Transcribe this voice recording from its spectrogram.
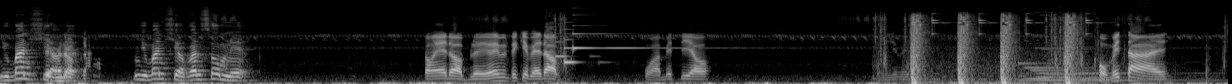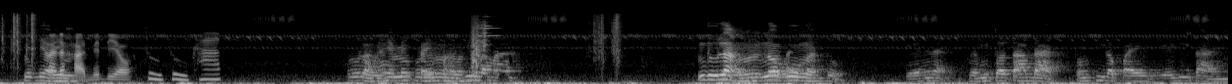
อยู่บ้านเขียวเนี่ยมันอยู่บ้านเขียวบ้านส้มเนี่ยต้องแอร์ดรอปเลยเฮ้ยมันไปเก็บแอร์ดรอปหัวเม็ดเดียวนี่ยังไม่ผมไม่ตายเม็ดเดียวน่าเอจะงขาดเม็ดเดียว สู่สู่ครับดูหลังให้แม่งไปนู่นแล้วที่เรามา มึงดูหลังนอกวงอะเออนั่นแหละเผื่อมีตัวตามดักตรงที่เราไปไอ้ที่ตายไง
